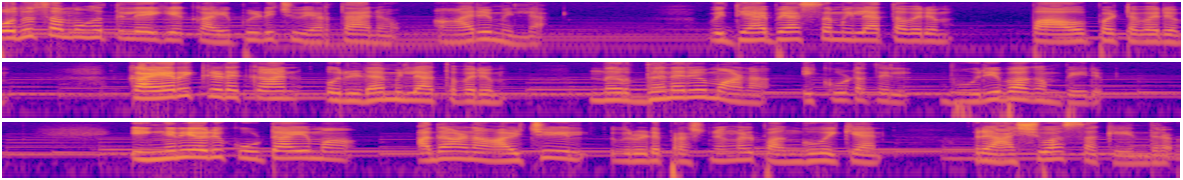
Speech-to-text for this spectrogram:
പൊതുസമൂഹത്തിലേക്ക് കൈപിടിച്ചുയർത്താനോ ആരുമില്ല. വിദ്യാഭ്യാസമില്ലാത്തവരും പാവപ്പെട്ടവരും കയറിക്കിടക്കാൻ ഒരിടമില്ലാത്തവരും നിർധനരുമാണ് ഇക്കൂട്ടത്തിൽ ഭൂരിഭാഗം പേരും. ഇങ്ങനെയൊരു കൂട്ടായ്മ അതാണ് ആഴ്ചയിൽ ഇവരുടെ പ്രശ്നങ്ങൾ പങ്കുവയ്ക്കാൻ ഒരാശ്വാസ കേന്ദ്രം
